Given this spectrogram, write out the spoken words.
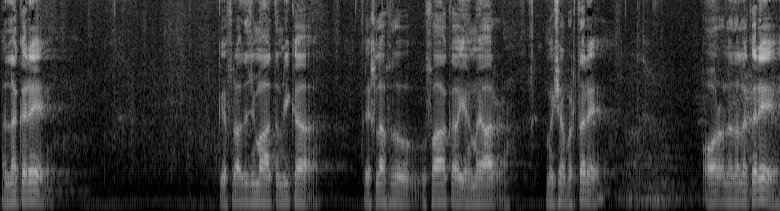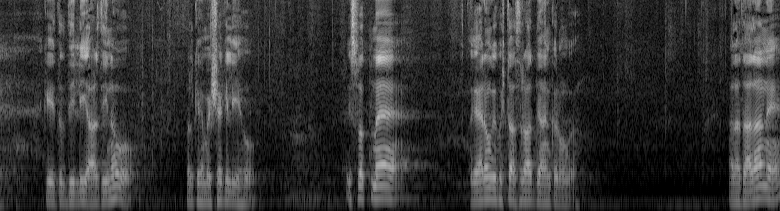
اللہ کرے کہ افراد جماعت امریکہ کے خلاف و وفا کا یہ معیار ہمیشہ بڑھتا رہے اور اللہ تعالیٰ کرے کہ یہ تبدیلی عارضی نہ ہو، بلکہ ہمیشہ کے لیے ہو۔ اس وقت میں غیروں کے کچھ تاثرات بیان کروں گا۔ اللہ تعالیٰ نے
